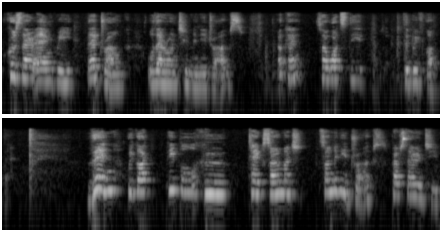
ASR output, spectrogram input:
because they're angry, they're drunk, or they're on too many drugs. Okay, so what's the, that we've got there? Then we got people who take so much so many drugs, perhaps they're into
